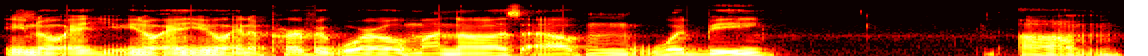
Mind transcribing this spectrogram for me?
you know, and you know, and you know, in a perfect world, my Nas album would be, um,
